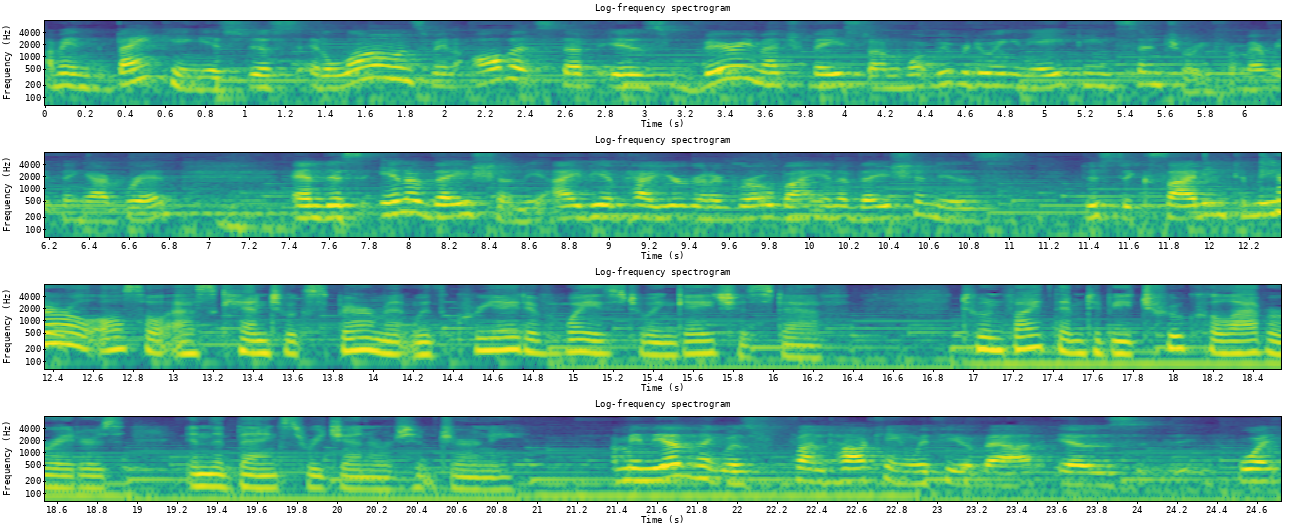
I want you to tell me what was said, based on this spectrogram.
I mean, banking is just, it loans, I mean, all that stuff is very much based on what we were doing in the 18th century from everything I've read. And this innovation, the idea of how you're going to grow by innovation is just exciting to me. Carol also asked Ken to experiment with creative ways to engage his staff to invite them to be true collaborators in the bank's regenerative journey. I mean, the other thing was fun talking with you about is what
